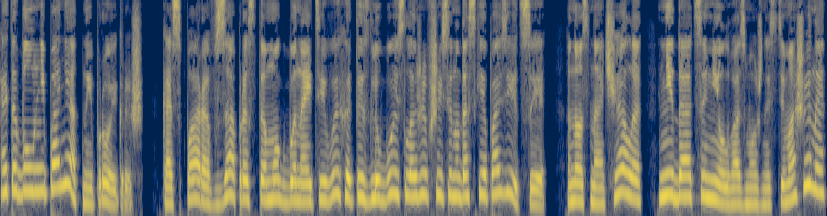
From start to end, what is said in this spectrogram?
Это был непонятный проигрыш. Каспаров запросто мог бы найти выход из любой сложившейся на доске позиции, но сначала недооценил возможности машины,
